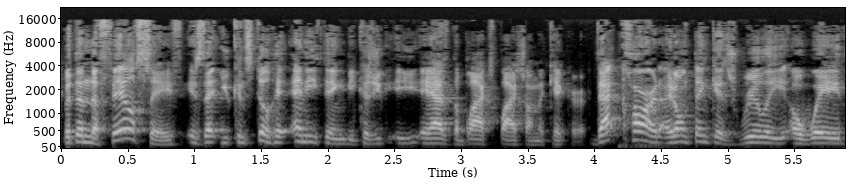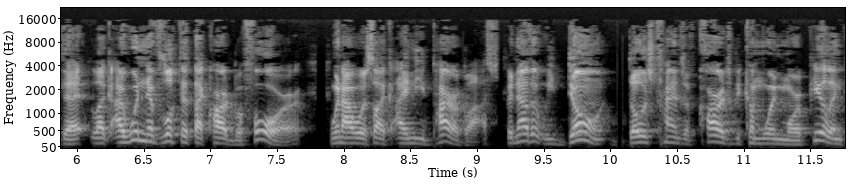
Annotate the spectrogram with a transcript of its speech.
But then the fail safe is that you can still hit anything because you, it has the black splash on the kicker. That card, I don't think is really a way that like I wouldn't have looked at that card before when I was like I need Pyroblast. But now that we don't, those kinds of cards become way more appealing,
